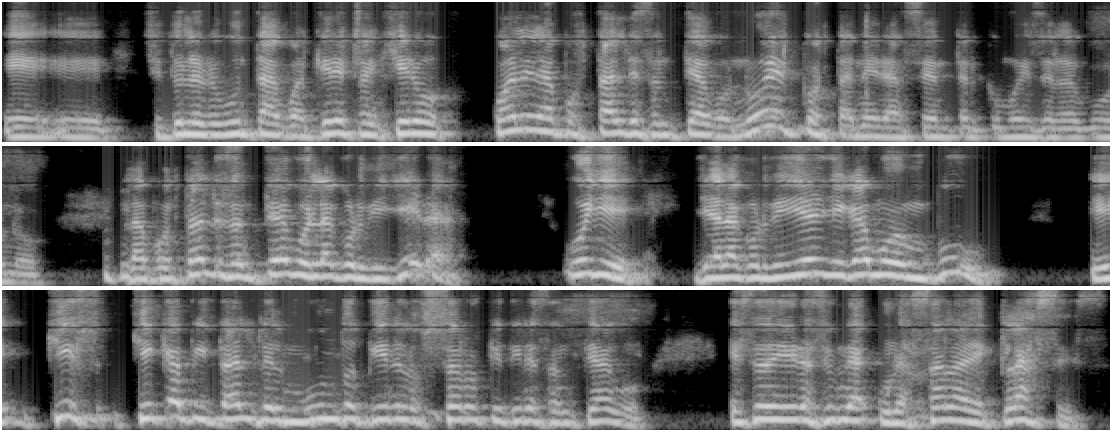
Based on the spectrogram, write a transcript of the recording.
eh, eh, si tú le preguntas a cualquier extranjero, ¿cuál es la postal de Santiago? No es el Costanera Center, como dicen algunos. La postal de Santiago es la cordillera. Oye, y a la cordillera llegamos en Bu. Eh, ¿qué, ¿qué, capital del mundo tiene los cerros que tiene Santiago? Esa debería ser una, sala de clases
